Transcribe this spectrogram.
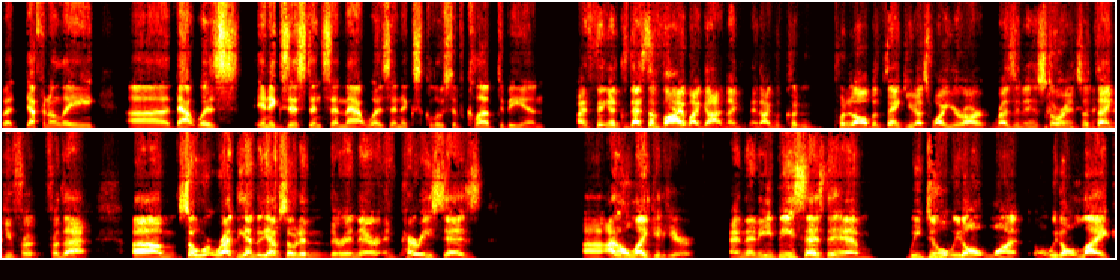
but definitely uh, that was in existence, and that was an exclusive club to be in. I think that's the vibe I got, and I and I couldn't put it all, but thank you. That's why you're our resident historian. So thank you for for that. Um, so we're, we're at the end of the episode, and they're in there, and Perry says, uh, "I don't like it here," and then EB says to him, "We do what we don't want, what we don't like,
